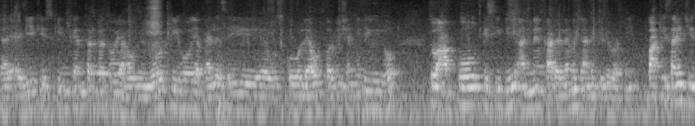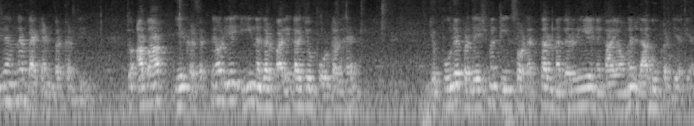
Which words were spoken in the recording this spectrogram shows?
चाहे आई की स्कीम के अंतर्गत हो या हाउसिंग बोर्ड की हो या पहले से ही उसको लेआउट परमिशन मिली हुई हो तो आपको किसी भी अन्य कार्यालय में जाने की ज़रूरत नहीं। बाकी सारी चीज़ें हमने बैक एंड पर कर दी तो अब आप ये कर सकते हैं और ये ई नगर पालिका जो पोर्टल है जो पूरे प्रदेश में तीन सौ अठहत्तर नगरीय निकायों में लागू कर दिया गया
